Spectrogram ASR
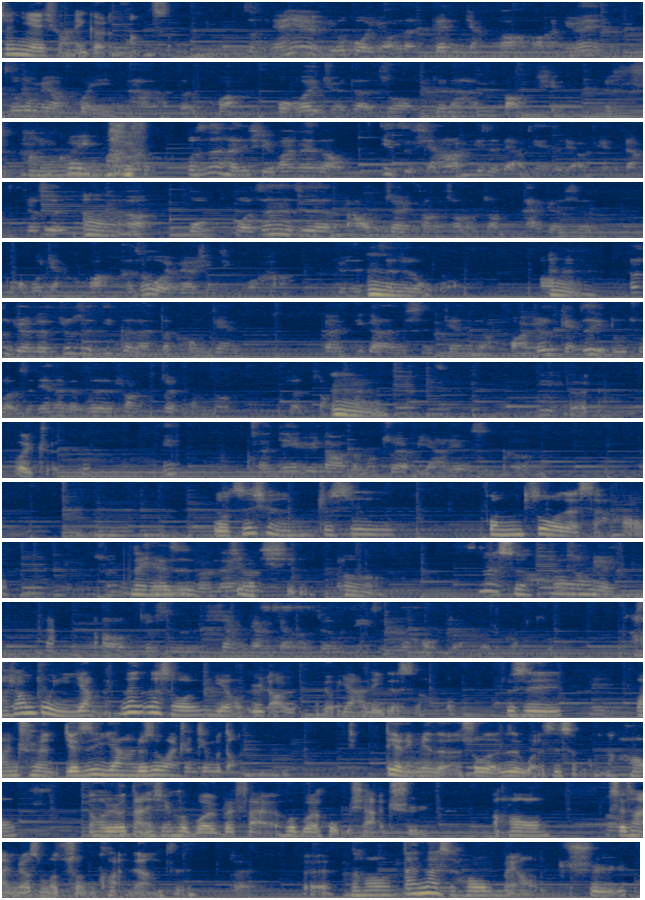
所以你也喜欢一个人放松？怎么样？因为如果有人跟你讲话的话，你会如果没有回应他的话，我会觉得说对他很抱歉，就是很愧疚。不是很喜欢那种一直想要一直聊天、一直聊天这样子。就是嗯呃，我我真的是把我最放松的状态，就是我不讲话，可是我也没有心情不好，就是这就是我。哦嗯但是觉得就是一个人的空间跟一个人时间的话，就是给自己独处的时间，那个是放最放松的状态，嗯这样子。嗯，对，我也觉得。曾经遇到什么最有压力的时刻吗？我之前就是工作的时候，那应该是近期，嗯，那时候没有大到，就是像你刚刚讲的，就是第一次做后端的工作。好像不一样。欸。那那时候也有遇到有有压力的时候，就是嗯。完全也是一样，就是完全听不懂。店里面的人说的日文是什么，然后然后又担心会不会被 fire，会不会活不下去，然后身上也没有什么存款这样子。对，对，然后但那时候没有去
